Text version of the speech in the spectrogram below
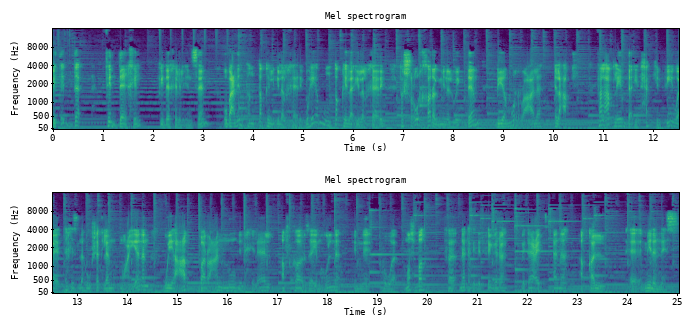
بتبدأ في الداخل في داخل الإنسان وبعدين تنتقل إلى الخارج. وهي منتقلة إلى الخارج فالشعور خرج من الوجدان بيمر على العقل. فالعقل يبدأ يتحكم فيه ويتخذ له شكلا معينا ويعبر عنه من خلال أفكار زي ما قلنا إن هو محبط. فنتجت الفكرة بتاعت أنا أقل من الناس.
